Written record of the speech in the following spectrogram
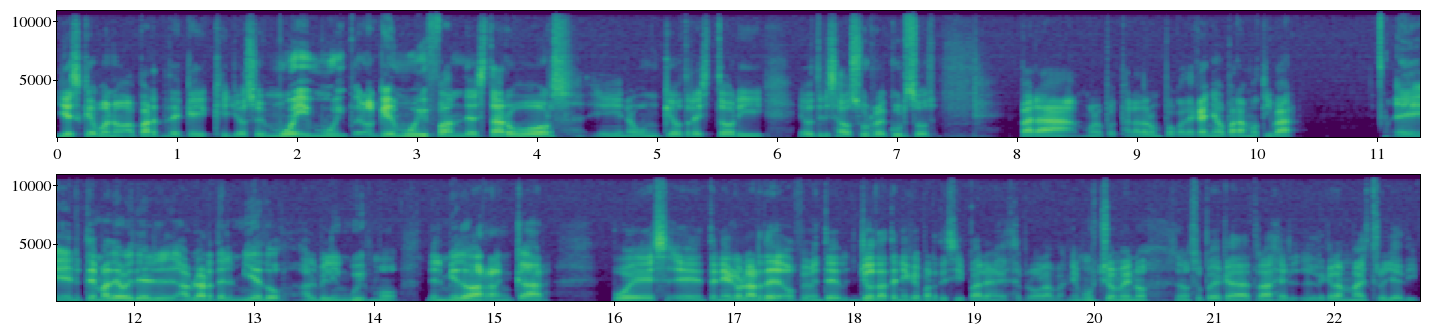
Y es que, bueno, aparte de que, que, yo soy muy, muy, pero que muy fan de Star Wars, y en algún que otra historia he utilizado sus recursos para, bueno, pues para dar un poco de caña o para motivar. Eh, el tema de hoy del hablar del miedo al bilingüismo, del miedo a arrancar, pues eh, tenía que hablar de, obviamente, Yoda tenía que participar en este programa, ni mucho menos no se puede quedar atrás el, gran maestro Jedi.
